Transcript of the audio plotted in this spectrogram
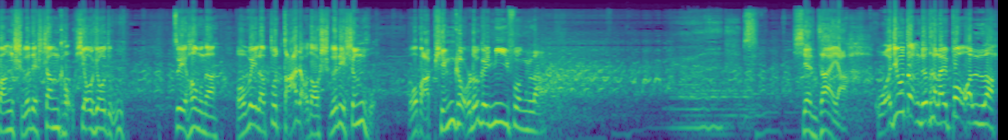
帮蛇的伤口消消毒。最后呢，我为了不打扰到蛇的生活，我把瓶口都给密封了。现在呀，我就等着他来报恩了。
